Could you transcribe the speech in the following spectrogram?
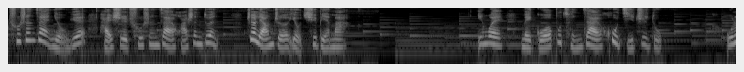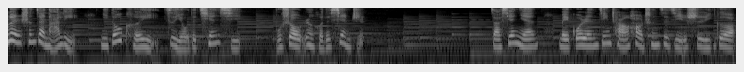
出生在纽约还是出生在华盛顿，这两者有区别吗？因为美国不存在户籍制度，无论生在哪里，你都可以自由的迁徙，不受任何的限制。早些年，美国人经常号称自己是一个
